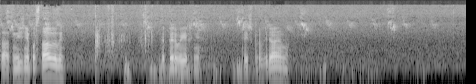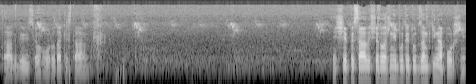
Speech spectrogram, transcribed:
Так, нижнє поставили. Тепер верхнє. Теж провіряємо. Так, дивіться вгору, так і ставимо. І ще писали, що повинні бути тут замки на поршні,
